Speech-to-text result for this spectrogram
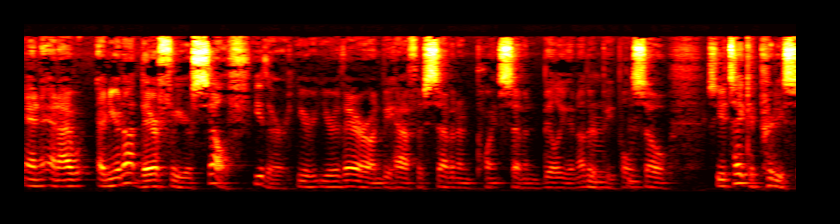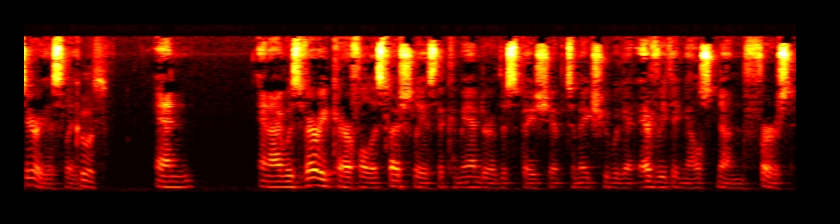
And and I and you're not there for yourself either. You're you're there on behalf of seven point seven billion other people. So so you take it pretty seriously of course, and and I was very careful, especially as the commander of the spaceship, to make sure we got everything else done first.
